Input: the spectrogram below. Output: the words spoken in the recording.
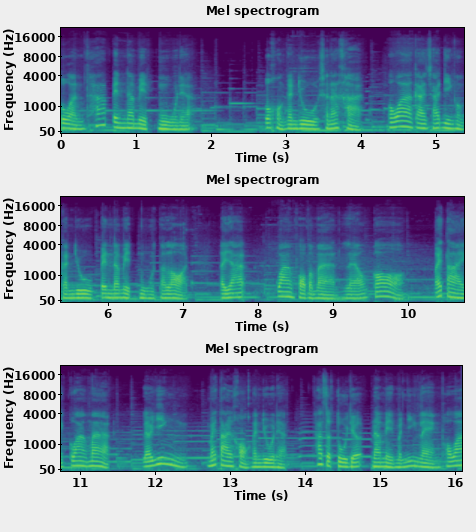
ส่วนถ้าเป็นดาเมจหมู่เนี่ยตัวของกันยูชนะขาด เพราะว่าการชาร์จยิงของกันยูเป็นดาเมจหมู่ตลอด ระยะกว้างพอประมาณแล้วก็ไม้ตายกว้างมาก แล้วยิ่งไม้ตายของกันยูเนี่ยถ้าศัตรูเยอะดาเมจมันยิ่งแรง เพราะว่า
